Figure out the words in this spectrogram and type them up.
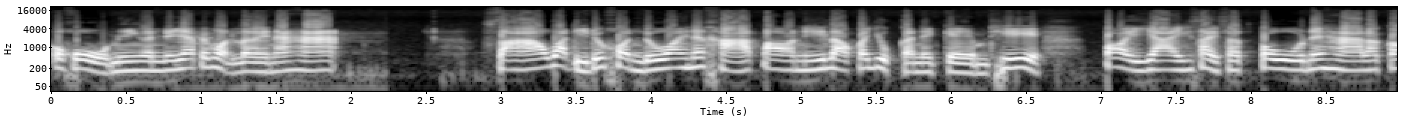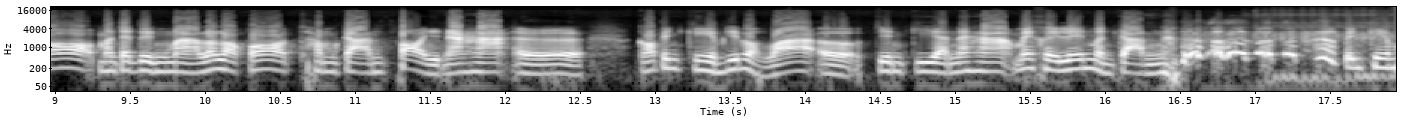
โอ้โห มีเงินเยอะแยะไปหมดเลยนะฮะ สวัสดีทุกคนด้วยนะคะ ตอนนี้เราก็อยู่กันในเกมที่ปล่อยใยใส่ศัตรูนะฮะ แล้วก็มันจะดึงมาแล้วเราก็ทำการต่อยนะฮะ เออ ก็เป็นเกมที่แบบว่า เออเกียนเกียนๆนะฮะ ไม่เคยเล่นเหมือนกัน เป็นเกม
